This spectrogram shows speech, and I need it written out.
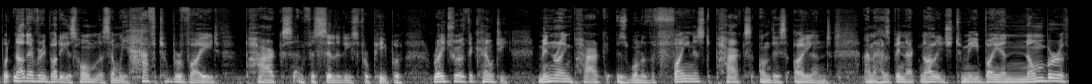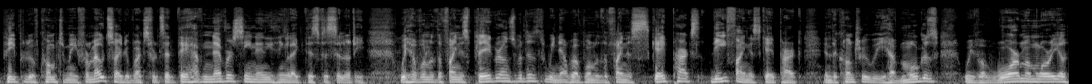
But not everybody is homeless, and we have to provide parks and facilities for people right throughout the county. Min Ryan Park is one of the finest parks on this island and has been acknowledged to me by a number of people who have come to me from outside of Wexford said they have never seen anything like this facility. We have one of the finest playgrounds with it. We now have one of the finest skate parks, the finest skate park in the country. We have Muggles, we have a war memorial,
